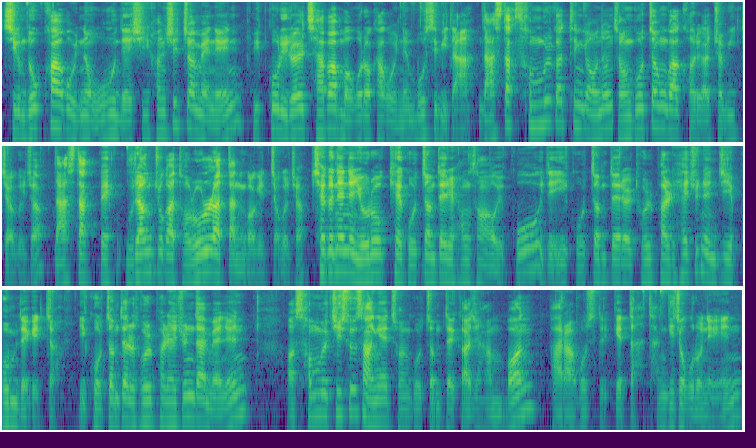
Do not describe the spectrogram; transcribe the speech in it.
지금 녹화하고 있는 오후 4시 현 시점에는 윗꼬리를 잡아먹으러 가고 있는 모습이다. 나스닥 선물 같은 경우는 전고점과 거리가 좀 있죠. 그죠? 나스닥 100 우량주가 덜 올랐다는 거겠죠. 그죠? 최근에는 이렇게 고점대를 형성하고 있고 이제 이 고점대를 돌파를 해주는지 보면 되겠죠. 이 고점대를 돌파를 해준다면은 어, 선물 지수상의 전고점대까지 한번 바라볼 수도 있겠다. 단기적으로는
